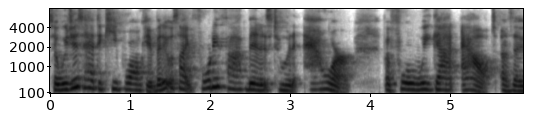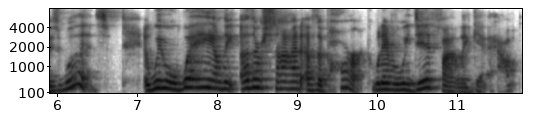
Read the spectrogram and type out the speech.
so we just had to keep walking, but it was like 45 minutes to an hour before we got out of those woods. And we were way on the other side of the park whenever we did finally get out.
